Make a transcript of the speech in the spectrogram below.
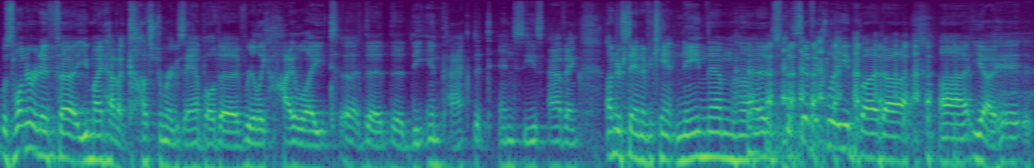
was wondering if uh, you might have a customer example to really highlight uh, the, the, the impact that 10C is having. Understand if you can't name them uh, specifically, but uh, uh, yeah. It,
